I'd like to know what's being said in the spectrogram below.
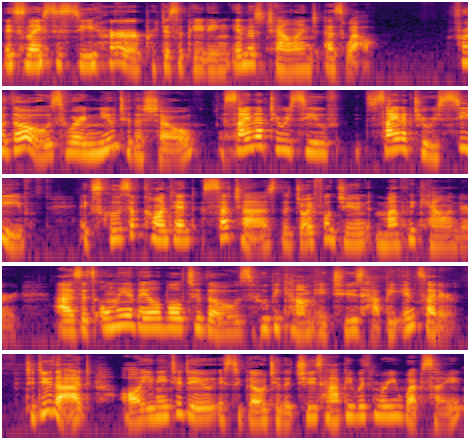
It's nice to see her participating in this challenge as well. For those who are new to the show, sign up to receive sign up to receive exclusive content such as the Joyful June monthly calendar, as it's only available to those who become a Choose Happy Insider. To do that, all you need to do is to go to the Choose Happy with Marie website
